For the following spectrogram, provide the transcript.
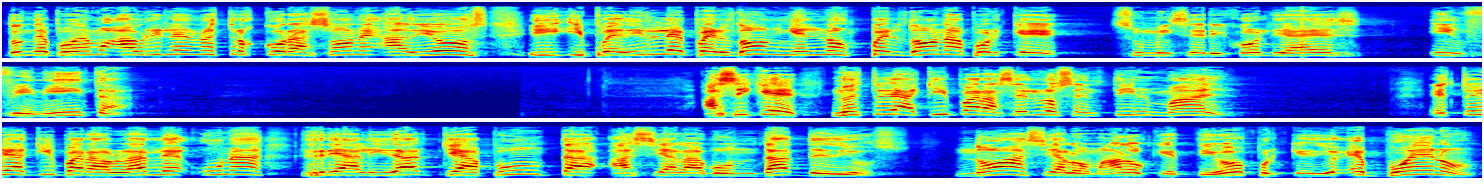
Donde podemos abrirle nuestros corazones a Dios y, pedirle perdón y Él nos perdona porque su misericordia es infinita. Así que no estoy aquí para hacerlo sentir mal. Estoy aquí para hablarle una realidad que apunta hacia la bondad de Dios, no hacia lo malo que es Dios, porque Dios es bueno,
